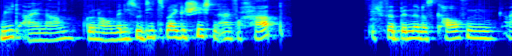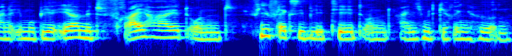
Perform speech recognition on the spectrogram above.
Mieteinnahmen. Genau, wenn ich so die zwei Geschichten einfach habe, ich verbinde das Kaufen einer Immobilie eher mit Freiheit und viel Flexibilität und eigentlich mit geringen Hürden.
